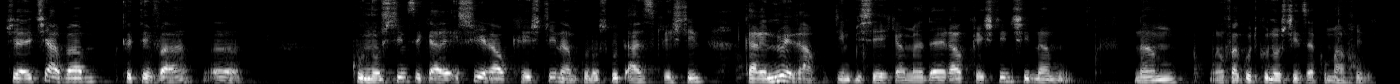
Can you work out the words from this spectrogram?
și aici aveam câteva uh, cunoștințe care și erau creștini, am cunoscut alți creștini care nu erau din biserica mea, dar erau creștini și n-am, n-am am făcut cunoștință cum ar veni.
